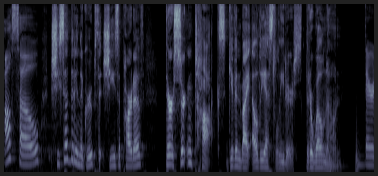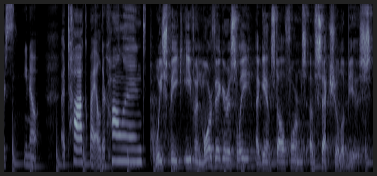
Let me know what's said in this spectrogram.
Also, she said that in the groups that she's a part of, there are certain talks given by LDS leaders that are well known. There's, you know, a talk by Elder Holland. We speak even more vigorously against all forms of sexual abuse.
